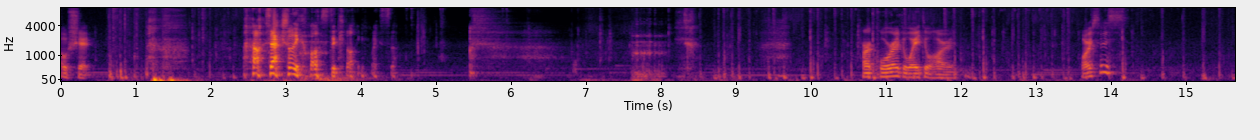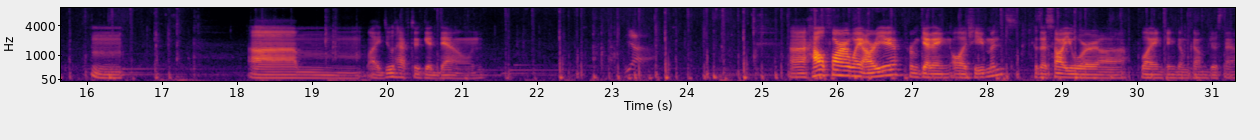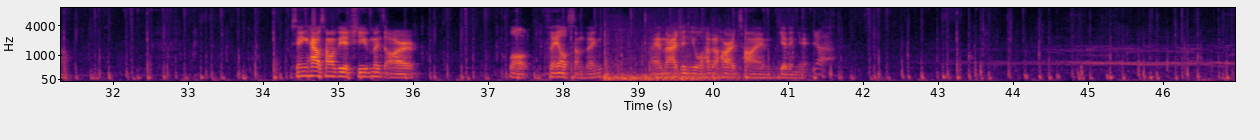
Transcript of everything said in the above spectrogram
Oh shit. I was actually close to killing myself. Parkour way too hard. Horses? Hmm. Um, I do have to get down. Yeah. Uh, how far away are you from getting all achievements? Because I saw you were uh, playing Kingdom Come just now. Seeing how some of the achievements are, well, fail something, I imagine you'll have a hard time getting it. Yeah.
